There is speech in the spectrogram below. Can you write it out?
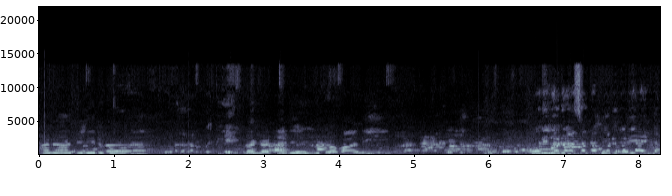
अनादि निर्गुण प्रगटली भवानी असेल यायचं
